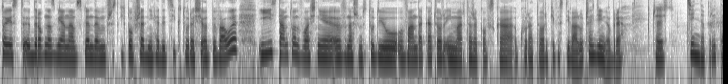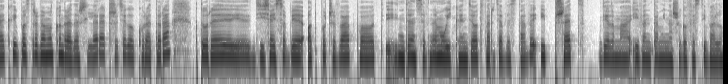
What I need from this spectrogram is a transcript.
To jest drobna zmiana względem wszystkich poprzednich edycji, które się odbywały i stamtąd właśnie w naszym studiu Wanda Kaczor i Marta Żakowska, kuratorki festiwalu. Cześć, dzień dobry. Cześć. Dzień dobry, tak. I pozdrawiamy Konrada Schillera, trzeciego kuratora, który dzisiaj sobie odpoczywa po intensywnym weekendzie otwarcia wystawy i przed wieloma eventami naszego festiwalu.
